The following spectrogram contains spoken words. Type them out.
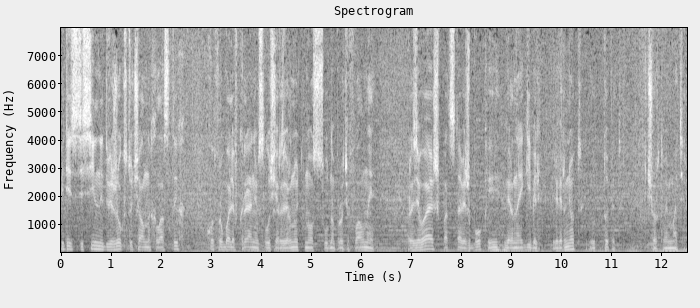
50-сильный движок стучал на холостых, ход врубали в крайнем случае развернуть нос судна против волны – Прозеваешь, подставишь бок, и верная гибель перевернет и утопит к чертовой матери.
